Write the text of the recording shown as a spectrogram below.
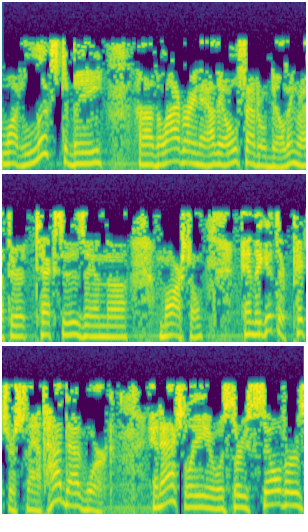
what looks to be uh, the library now, the old federal building right there at Texas and uh, Marshall, and they get their picture snapped. How'd that work? And actually, it was through Silver's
